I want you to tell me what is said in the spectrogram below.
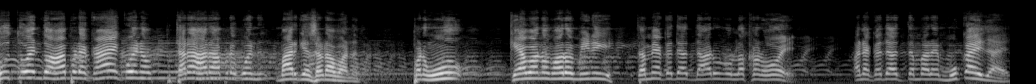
હુજતું હોય ને તો આપણે કાંઈ કોઈને ધરાહાર આપણે કોઈ માર્ગે ચડાવવા નથી. પણ હું કહેવાનો મારો મિનિંગ તમે કદાચ દારૂનું લખણ હોય અને કદાચ તમારે મુકાઈ જાય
